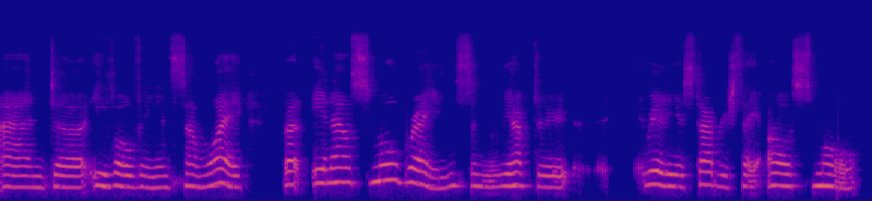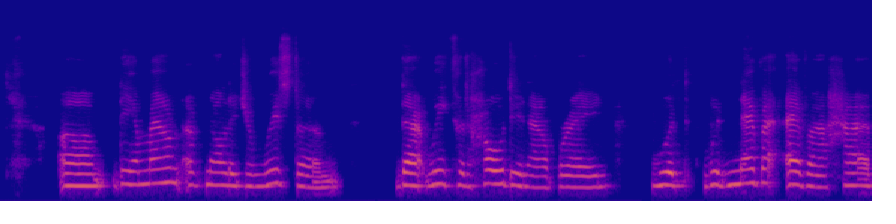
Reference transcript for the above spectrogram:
and uh, evolving in some way. But in our small brains, and we have to really establish they are small, um, the amount of knowledge and wisdom that we could hold in our brain would would never ever have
